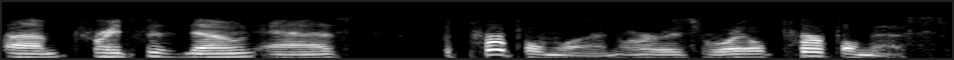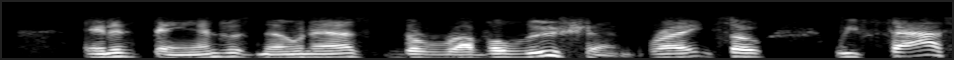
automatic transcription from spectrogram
um, Prince is known as the Purple One or his royal purpleness, and his band was known as the Revolution. Right, so we fast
